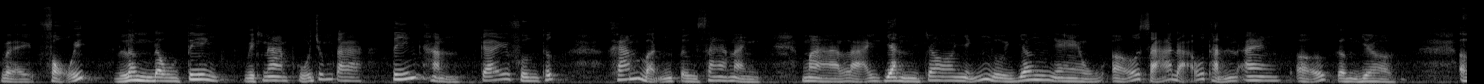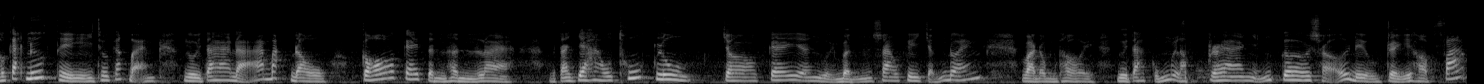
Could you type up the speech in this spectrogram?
về phổi lần đầu tiên Việt Nam của chúng ta tiến hành cái phương thức khám bệnh từ xa này mà lại dành cho những người dân nghèo ở xã đảo Thạnh An ở Cần Giờ. Ở các nước thì thưa các bạn, người ta đã bắt đầu có cái tình hình là người ta giao thuốc luôn cho cái người bệnh sau khi chẩn đoán. Và đồng thời người ta cũng lập ra những cơ sở điều trị hợp pháp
